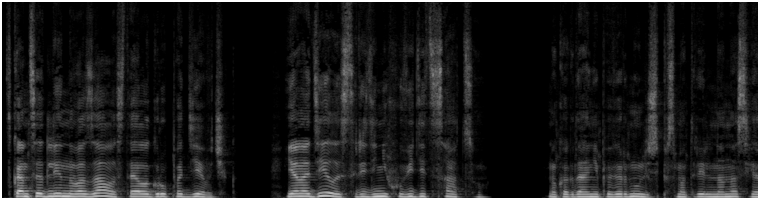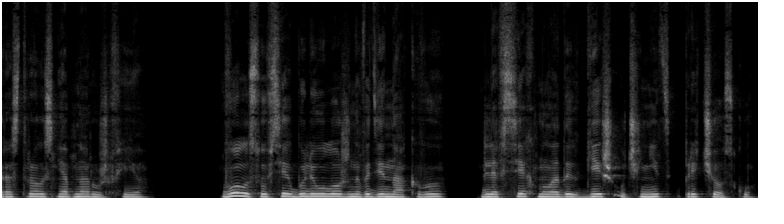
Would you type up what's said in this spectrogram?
В конце длинного зала стояла группа девочек. Я надеялась среди них увидеть Сацу. Но когда они повернулись и посмотрели на нас, я расстроилась, не обнаружив ее. Волосы у всех были уложены в одинаковую, для всех молодых гейш-учениц прическу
